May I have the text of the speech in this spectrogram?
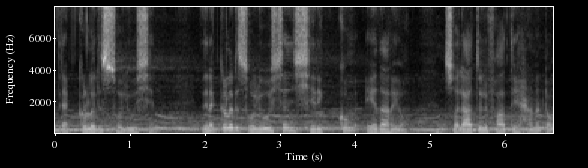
ഇതിനൊക്കെ ഉള്ളൊരു സൊല്യൂഷൻ ഇതിനൊക്കെ ഉള്ളൊരു സൊല്യൂഷൻ ശരിക്കും ഏതറിയോ? സ്വലാത്തുൽ ഫാത്തിഹാണ് കേട്ടോ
